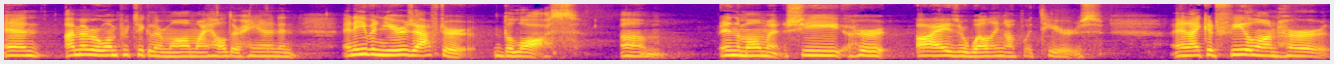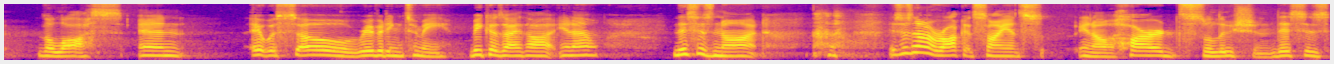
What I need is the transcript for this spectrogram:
And I remember one particular mom, I held her hand, and, and even years after the loss, um, in the moment, she, her eyes are welling up with tears. And I could feel on her the loss. And it was so riveting to me because I thought, you know, this is not this is not a rocket science, you know, hard solution. This is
